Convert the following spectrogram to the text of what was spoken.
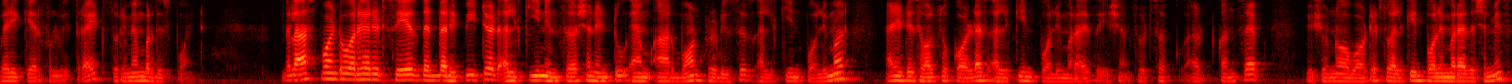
very careful with right. So remember this point. The last point over here it says that the repeated alkene insertion into MR bond produces alkene polymer and it is also called as alkene polymerization. So it's a, a concept you should know about it. So alkene polymerization means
